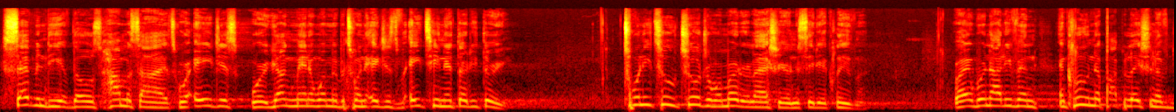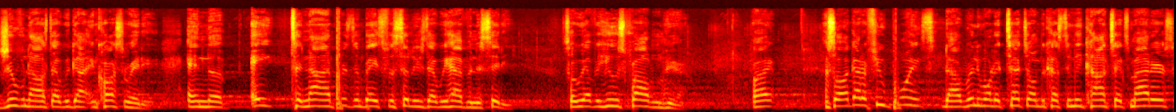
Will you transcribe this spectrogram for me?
70 of those homicides were ages were young men and women between the ages of 18 and 33. 22 children were murdered last year in the city of Cleveland. Right? We're not even including the population of juveniles that we got incarcerated and the eight to nine prison-based facilities that we have in the city. So we have a huge problem here. Right? And so I got a few points that I really want to touch on because to me context matters.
